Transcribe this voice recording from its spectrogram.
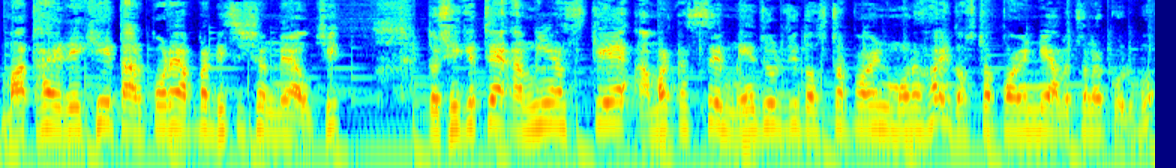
মাথায় রেখে তারপরে আপনার ডিসিশন নেওয়া উচিত। তো সেই ক্ষেত্রে আমি আজকে আমার কাছে মেজর যে দশটা পয়েন্ট মনে হয়, দশটা পয়েন্ট নিয়ে আলোচনা করব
